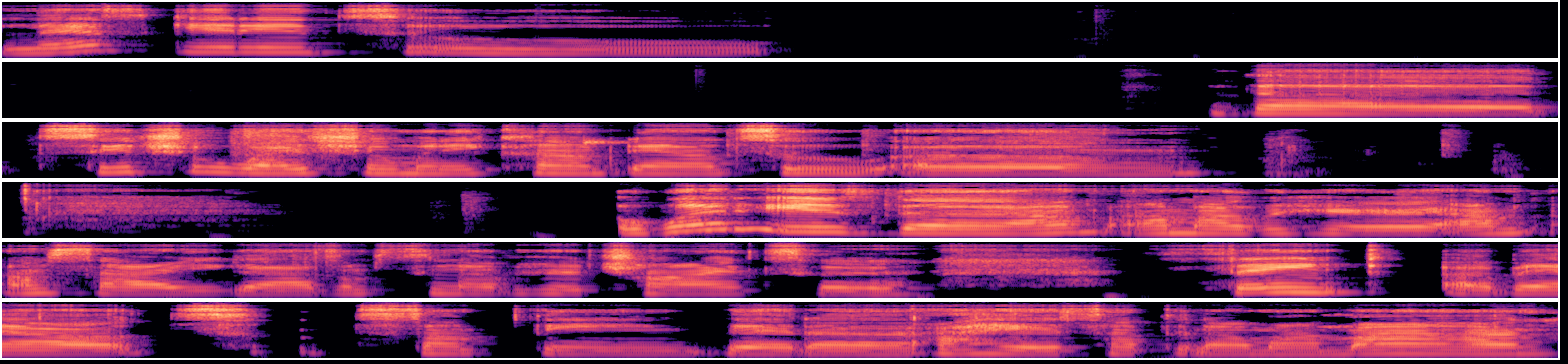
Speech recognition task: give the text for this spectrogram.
Let's get into the situation when it comes down to um what is the I'm I'm over here. I'm I'm sorry you guys. I'm sitting over here trying to think about something that uh I had something on my mind.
